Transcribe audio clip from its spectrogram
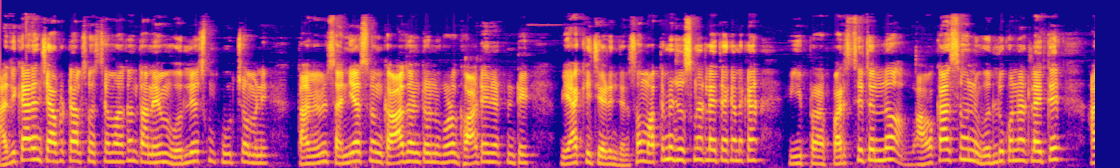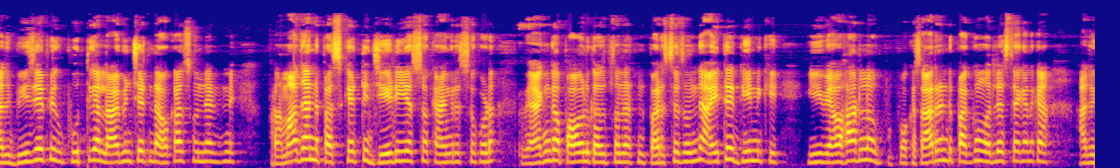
అధికారం చేపట్టాల్సి వస్తే మాత్రం తానేమి వదిలేసుకుని కూర్చోమని తామేమి సన్యాసం కాదంటూ కూడా ఘాటైనటువంటి వ్యాఖ్య చేయడం జరిగింది. సో మొత్తమే చూసుకున్నట్లయితే కనుక ఈ పరిస్థితుల్లో అవకాశం వదులుకున్నట్లయితే అది బీజేపీకి పూర్తిగా లాభించేటువంటి అవకాశం ఉందంటే ప్రమాదాన్ని పసిగట్టి జేడీఎస్ కాంగ్రెస్ కూడా వేగంగా పావులు కలుపుతున్నటువంటి పరిస్థితి ఉంది. అయితే దీనికి ఈ వ్యవహారంలో ఒకసారి రెండు పగ్గం వదిలేస్తే కనుక అది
